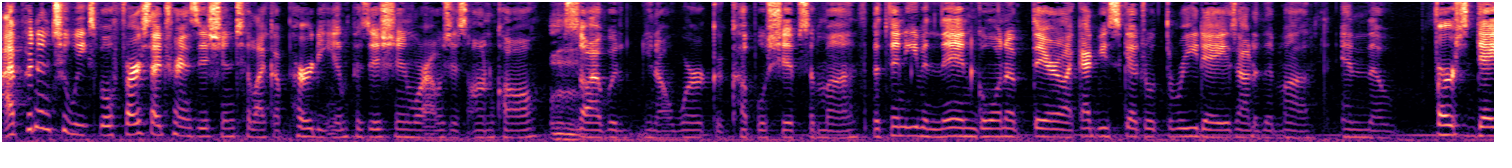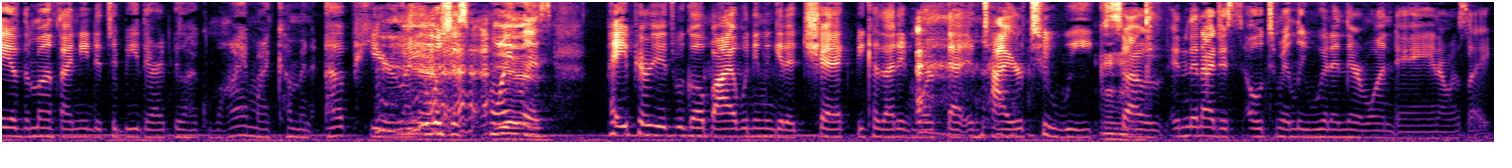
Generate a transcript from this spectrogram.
I put in two weeks. Well, first I transitioned to like a per diem position where I was just on call. Mm-hmm. So I would, you know, work a couple shifts a month. But then even then, going up there, like I'd be scheduled three days out of the month. And the first day of the month I needed to be there, I'd be like, why am I coming up here? Like it was just pointless. Pay periods would go by, I wouldn't even get a check because I didn't work that entire two weeks. So I was, and then I just ultimately went in there one day and I was like,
